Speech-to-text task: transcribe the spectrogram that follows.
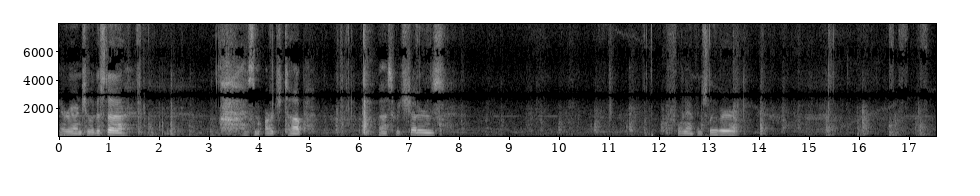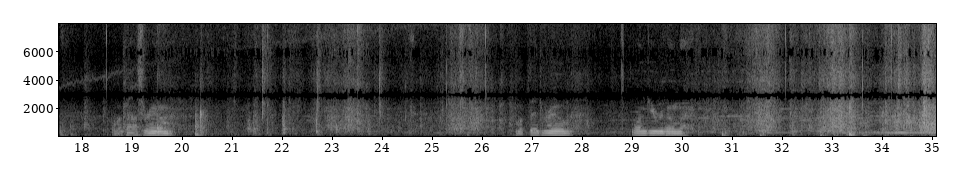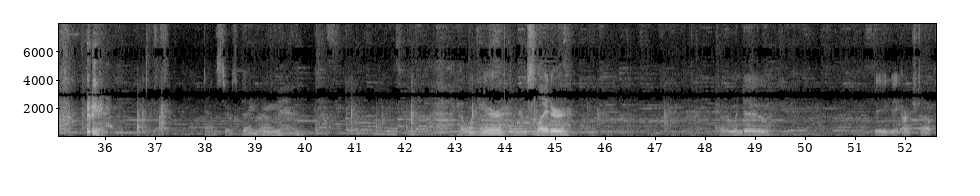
Here we are in Chula Vista. Some arch top uh, basswood shutters. Four and a half inch louver. My bathroom. My bedroom. Laundry room. Downstairs bedroom. I got one here near the slider. Another window. Big, big arch top.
